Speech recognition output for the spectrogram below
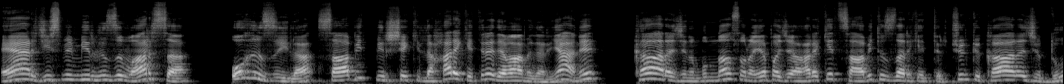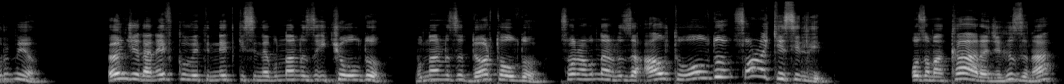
eğer cismin bir hızı varsa o hızıyla sabit bir şekilde hareketine devam eder. Yani K aracının bundan sonra yapacağı hareket sabit hızlı harekettir. Çünkü K aracı durmuyor. Önceden F kuvvetinin etkisinde bunların hızı 2 oldu. Bunların hızı 4 oldu. Sonra bunların hızı 6 oldu. Sonra kesildi. O zaman K aracı hızına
